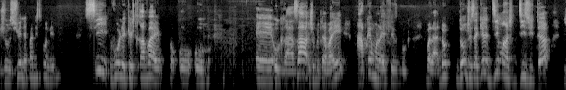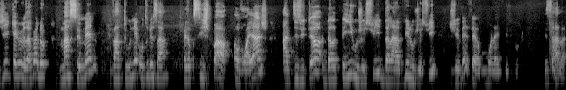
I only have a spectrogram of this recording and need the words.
Josué n'est pas disponible. Si vous voulez que je travaille au, au, au Graza, je peux travailler après mon live Facebook. Voilà, donc, donc je sais que dimanche 18h, j'ai quelque chose à faire. Donc, ma semaine va tourner autour de ça. Par exemple, si je pars en voyage à 18h dans le pays où je suis, dans la ville où je suis, je vais faire mon live Facebook. C'est ça. Là.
